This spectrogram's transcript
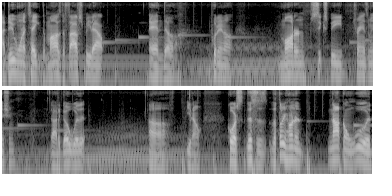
I do want to take the Mazda 5-speed out and uh, put in a modern six-speed transmission uh, to go with it. Uh, you know, of course, this is the 300. Knock on wood,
